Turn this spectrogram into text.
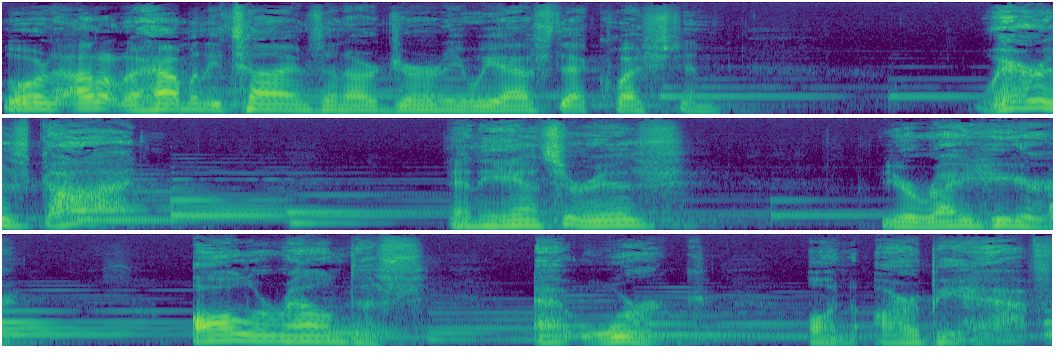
Lord, I don't know how many times in our journey we ask that question Where is God? And the answer is You're right here, all around us, at work on our behalf.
